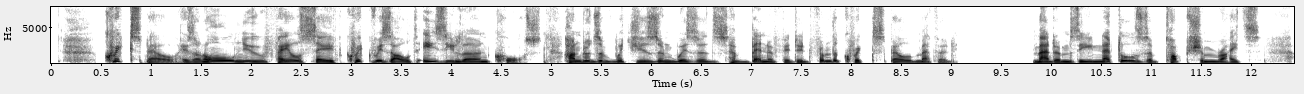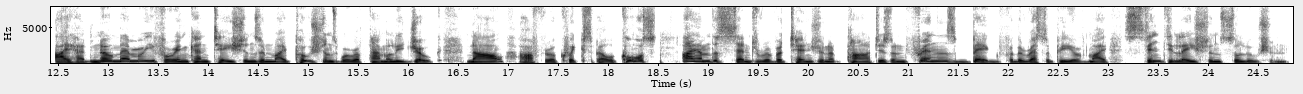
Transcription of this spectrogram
Kwikspell is an all-new, fail-safe, quick-result, easy-learn course. Hundreds of witches and wizards have benefited from the Kwikspell method. Madam Z. Nettles of Topsham writes, I had no memory for incantations and my potions were a family joke. Now, after a Kwikspell course, I am the centre of attention at parties and friends beg for the recipe of my scintillation solution.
